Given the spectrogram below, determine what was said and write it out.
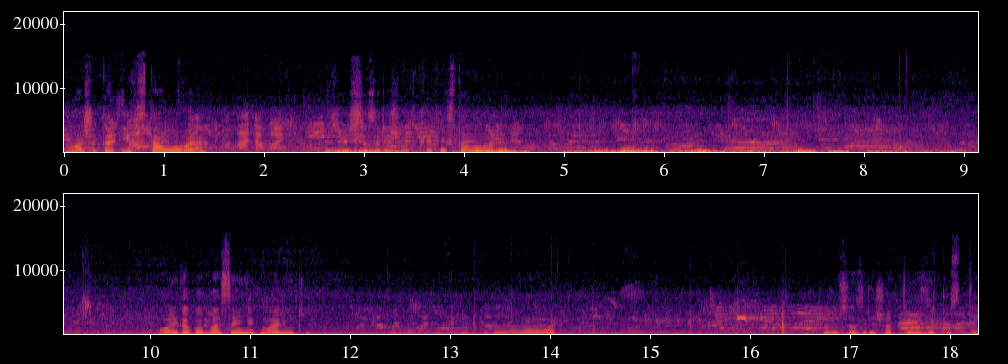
Маш, это их столовая. Видишь, все за решеткой. Это их столовая. Ой, какой бассейник маленький. Тоже все за решеткой, везде кусты.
